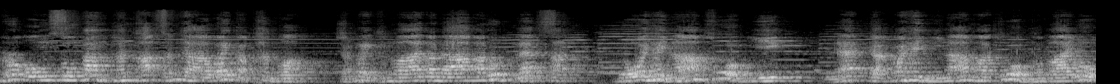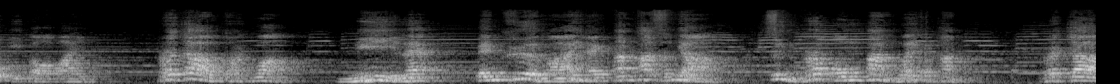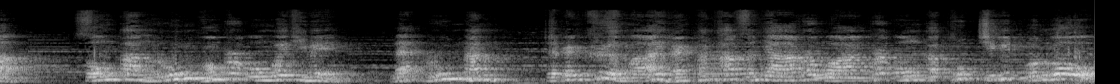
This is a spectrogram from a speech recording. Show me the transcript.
พระองค์ทรงตั้งพันธสัญญาไว้กับท่านว่า จะไม่ทำลายบรรดามนุษย์และสัตว์ โดยให้น้ำท่วมอีก และจะไม่ให้มีน้ำมาท่วมทำลายโลกอีกต่อไป พระเจ้าตรัสว่า นี่แหละเป็นเครื่องหมายแห่งพันธสัญญา ซึ่งพระองค์ตั้งไว้กับท่าน พระเจ้าทรงตั้งรุ้งของพระองค์ไว้ที่เมฆและรุ้งนั้นจะเป็นเครื่องหมายแห่งพันธสัญญาระหว่างพระองค์กับทุกชีวิตบนโลก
